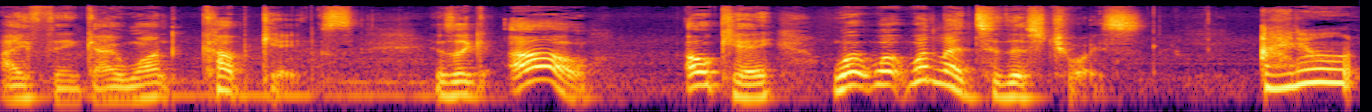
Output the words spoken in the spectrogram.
I think I want cupcakes. It's like, oh, okay. What what what led to this choice? I don't.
